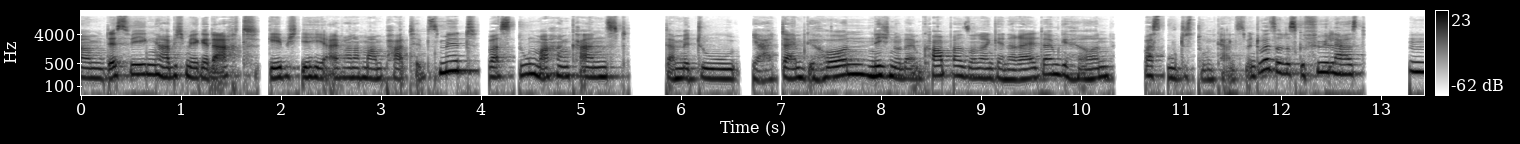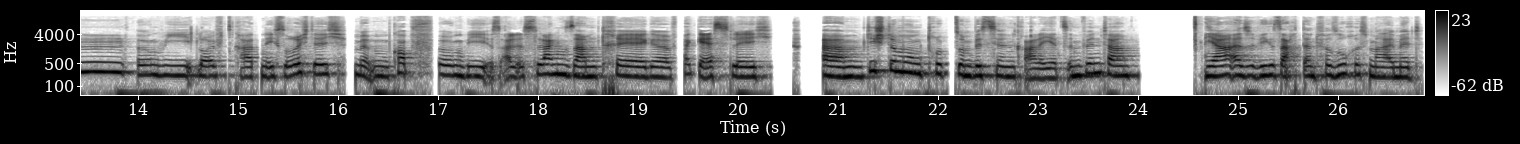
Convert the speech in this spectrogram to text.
ähm, deswegen habe ich mir gedacht, gebe ich dir hier einfach noch mal ein paar Tipps mit, was du machen kannst, damit du ja deinem Gehirn, nicht nur deinem Körper, sondern generell deinem Gehirn was Gutes tun kannst. Wenn du also das Gefühl hast, hm, irgendwie läuft es gerade nicht so richtig mit dem Kopf, irgendwie ist alles langsam, träge, vergesslich, ähm, die Stimmung drückt so ein bisschen, gerade jetzt im Winter. Ja, also wie gesagt, dann versuch es mal mit,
